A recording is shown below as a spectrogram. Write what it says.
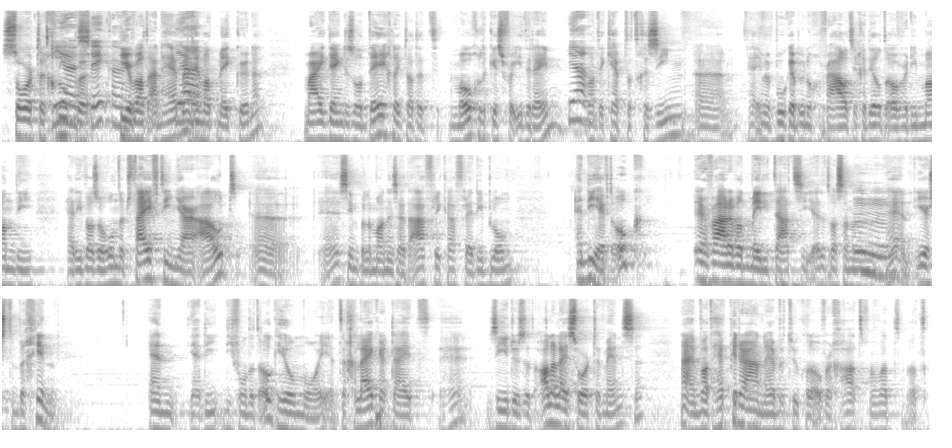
soorten groepen Ja, hier wat aan hebben Ja. en wat mee kunnen. Maar ik denk dus wel degelijk dat het mogelijk is voor iedereen. Ja. Want ik heb dat gezien. Eh, in mijn boek heb ik nog een verhaaltje gedeeld over die man die, ja, die was al 115 jaar oud. eh hè, simpele man in Zuid-Afrika, Freddy Blom. En die heeft ook ervaren wat meditatie. Dat was dan een, Mhm. hè, een eerste begin. En ja, die, die vond het ook heel mooi. En tegelijkertijd hè, zie je dus dat allerlei soorten mensen. Nou, en wat heb je eraan? Daar hebben we het natuurlijk al over gehad. Van wat, wat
